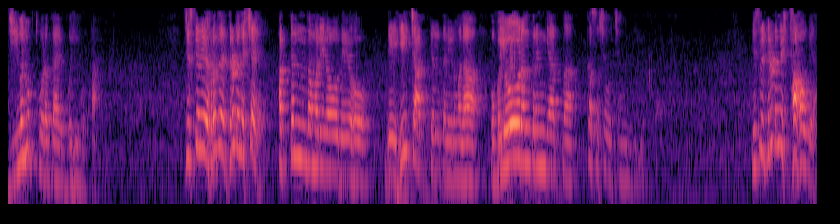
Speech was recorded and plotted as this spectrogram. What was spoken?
जीवन मुक्त हो रखा है, वही होता है। जिसके लिए हृदय दृढ़ निश्चय, अत्यंत मलिनो देहो, देही चात्यंत निर्मला, उभयोर अंतरंगात्मा कस जिसमें दृढ़ निष्ठा हो गया,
